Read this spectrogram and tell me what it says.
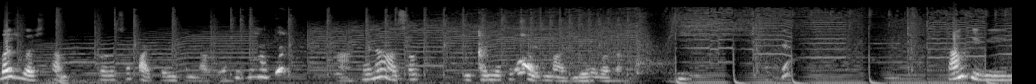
बस बस थांब. थोडस पाठवून पण टाकूया हा हे ना असं इथे असं छेद मारली आहे बघा. ओके? थांब किवी.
